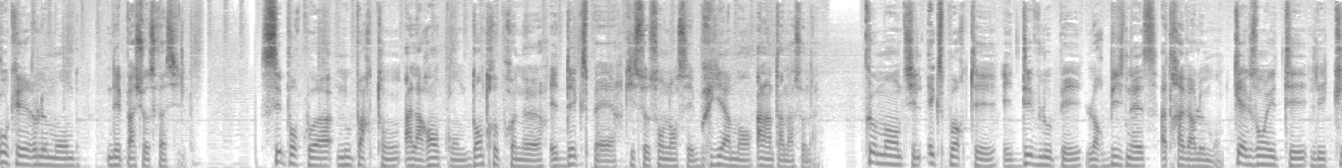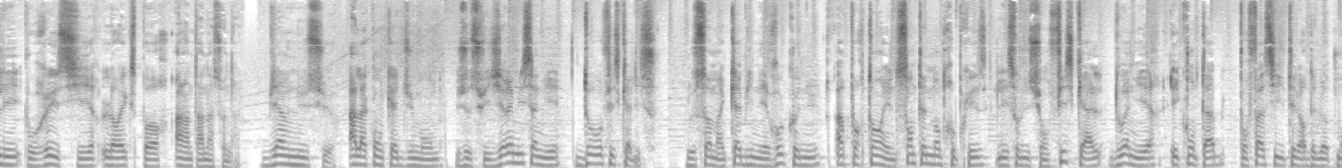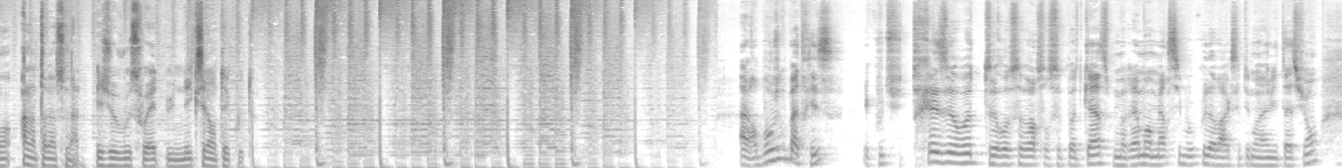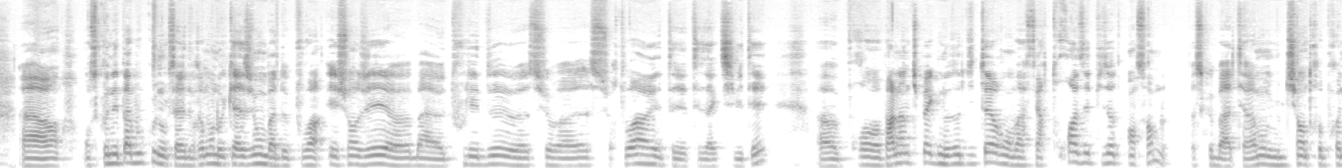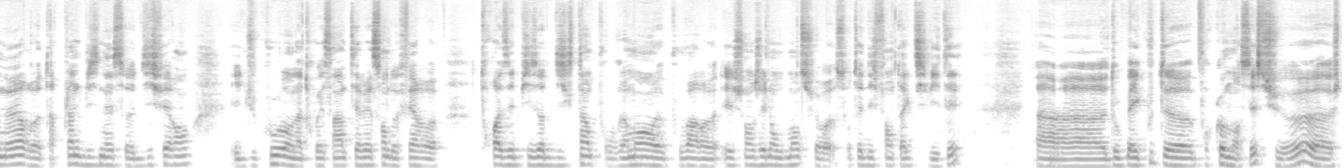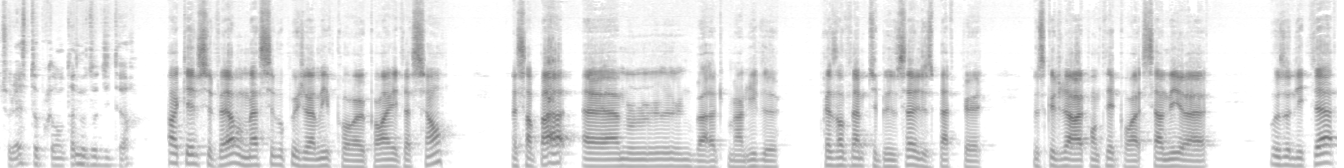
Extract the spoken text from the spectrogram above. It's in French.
conquérir le monde n'est pas chose facile. C'est pourquoi nous partons à la rencontre d'entrepreneurs et d'experts qui se sont lancés brillamment à l'international. Comment ont-ils exporté et développé leur business à travers le monde? Quelles ont été les clés pour réussir leur export à l'international? Bienvenue sur À la conquête du monde. Je suis Jérémy Sagnier d'Eurofiscalis. Nous sommes un cabinet reconnu apportant à une centaine d'entreprises les solutions fiscales, douanières et comptables pour faciliter leur développement à l'international. Et je vous souhaite une excellente écoute. Alors bonjour Patrice. Écoute, je suis très heureux de te recevoir sur ce podcast. Vraiment, merci beaucoup d'avoir accepté mon invitation. Euh, on se connaît pas beaucoup, donc ça va être vraiment l'occasion bah, de pouvoir échanger euh, bah, tous les deux euh, sur, euh, sur toi et tes, tes activités. Euh, pour parler un petit peu avec nos auditeurs, on va faire trois épisodes ensemble parce que bah, tu es vraiment multi-entrepreneur, tu as plein de business différents et du coup, on a trouvé ça intéressant de faire trois épisodes distincts pour vraiment pouvoir échanger longuement sur, sur tes différentes activités. Euh, donc, bah, écoute, euh, pour commencer, si tu veux, euh, je te laisse te présenter à nos auditeurs. Ok, super. Merci beaucoup, Jérémy, pour, euh, pour l'invitation. Très sympa. Euh, bah, tu m'as dit de présenter un petit peu ça. J'espère que tout ce que je vais raconter pourra servir euh, aux auditeurs.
